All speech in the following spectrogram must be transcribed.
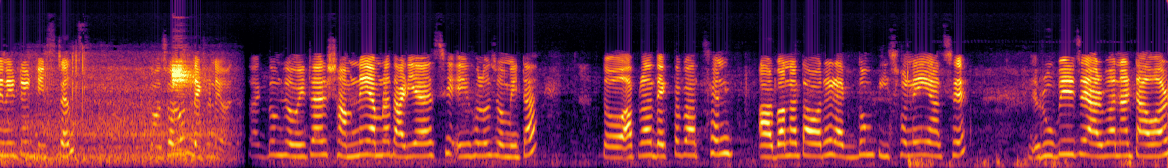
মিনিটের ডিস্টেন্স তো চলুন দেখে নেওয়া তো একদম জমিটার সামনেই আমরা দাঁড়িয়ে আছি, এই হলো জমিটা। তো আপনারা দেখতে পাচ্ছেন আরবানা টাওয়ারের একদম পিছনেই আছে। রুবির যে আরবানা টাওয়ার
